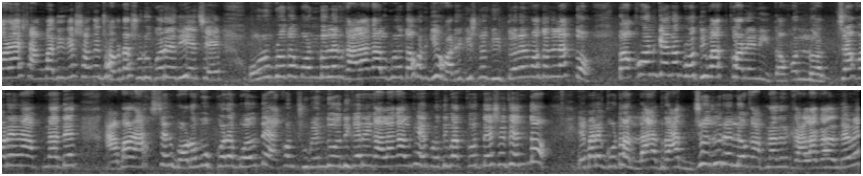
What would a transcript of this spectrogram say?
করায় সাংবাদিকদের সঙ্গে ঝগড়া শুরু করে দিয়েছে। অনুব্রত মণ্ডলের গালাগালগুলো তখন কি হরে কৃষ্ণ কীর্তনের মতন লাগতো? তখন কেন প্রতিবাদ করেনি? তখন লজ্জা করে না আপনাদের? আবার আসছেন বড় মুখ করে বলতে, এখন শুভেন্দু অধিকারী গালাগাল খেয়ে প্রতিবাদ করতে এসেছেন তো? এবারে গোটা রাজ্য জুড়ে লোক আপনাদের গালাগাল দেবে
